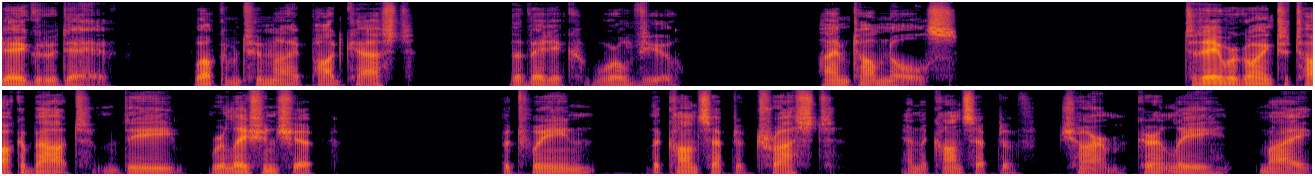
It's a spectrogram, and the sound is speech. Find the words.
Jai Gurudev. Welcome to my podcast, The Vedic Worldview. I'm Thom Knoles. Today we're going to talk about the relationship between the concept of trust and the concept of charm. Currently, my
